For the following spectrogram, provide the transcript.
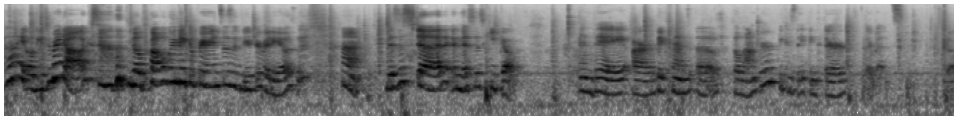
Hi. Oh, these are my dogs. They'll probably make appearances in future videos. Huh. This is Stud and this is Kiko and they are big fans of the lounger because they think they're their beds. So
